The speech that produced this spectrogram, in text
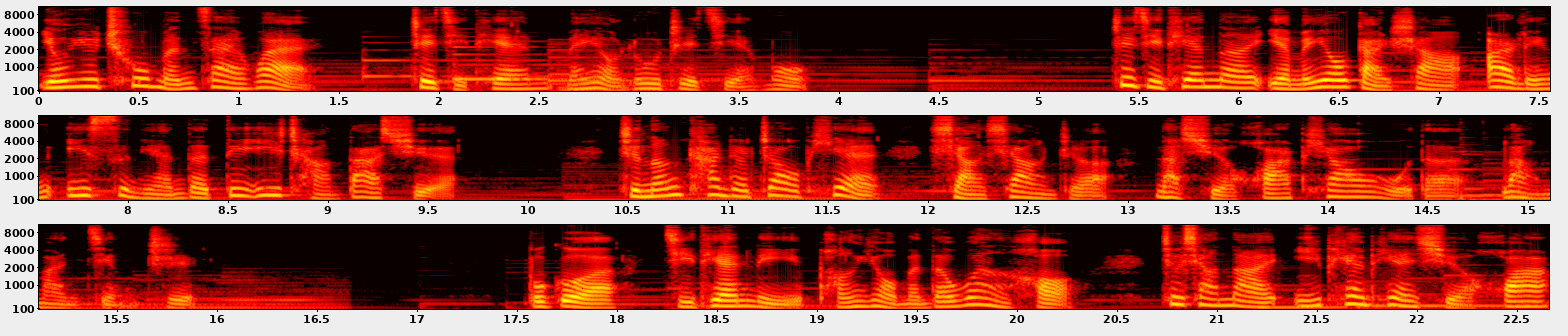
由于出门在外，这几天没有录制节目。这几天呢，也没有赶上二零一四年的第一场大雪，只能看着照片，想象着那雪花飘舞的浪漫景致。不过几天里朋友们的问候，就像那一片片雪花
